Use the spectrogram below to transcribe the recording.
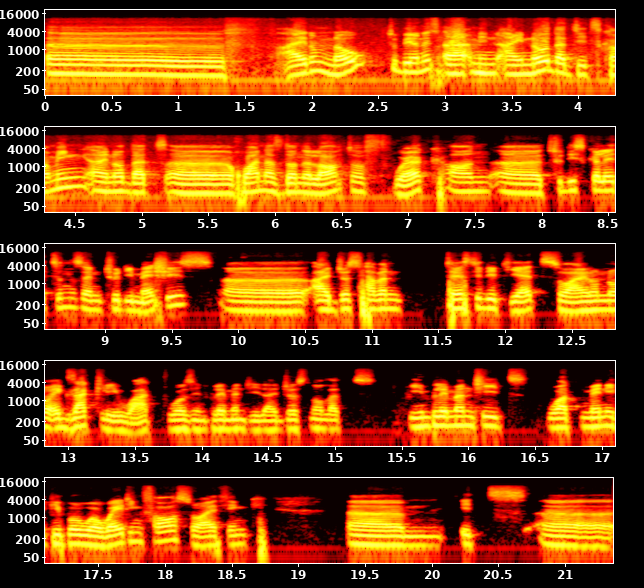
Uh, I don't know, to be honest. Uh, I mean, I know that it's coming. I know that uh, Juan has done a lot of work on uh, 2D skeletons and 2D meshes. Uh, I just haven't tested it yet, so I don't know exactly what was implemented. I just know that implemented what many people were waiting for. So I think um, it's uh,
